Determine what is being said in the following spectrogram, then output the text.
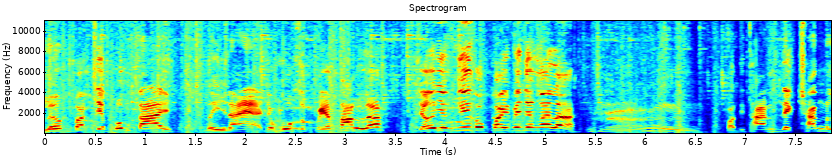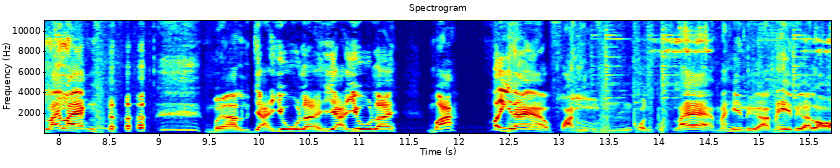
เริ่มบาดเจ็บล้มตาย นี่แน่เจ้าพวกสเปรตันแล้วเจออย่างนี้ก็ไปเป็นยังไงล่ะปฏิทานเด็กช่างมันร้ายแรงเมื่ออย่าอยู่เลย อย่าอยู่เลย มา นี่แน่ฟันหืคนขุดแร่ไม่ให้เหลือไม่ให้เหลือหรอ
